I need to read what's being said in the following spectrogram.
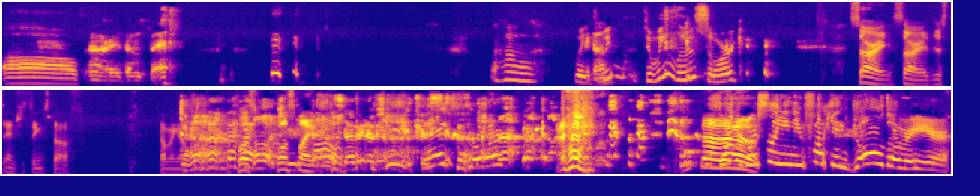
Oh. All right, that was bad. oh. Wait, We do we, do we lose Sorg? sorry, sorry. Just interesting stuff coming up. on here. Plus, plus my Oh, WWE gee, interest. no, no, no, no, we're slinging you fucking gold over here.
